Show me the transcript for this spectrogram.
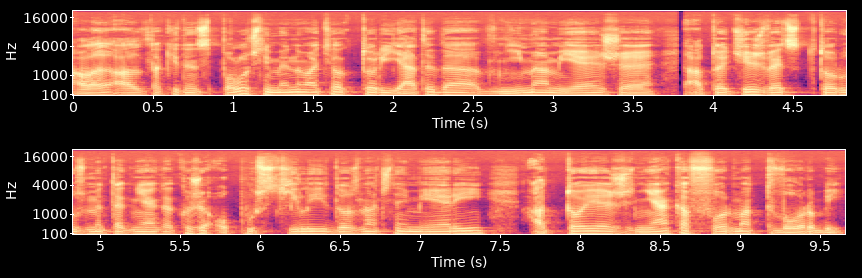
ale, ale taký ten spoločný menovateľ, ktorý ja teda vnímam je, že, a to je tiež vec, ktorú sme tak nejak akože opustili do značnej miery, a to je že nejaká forma tvorby.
